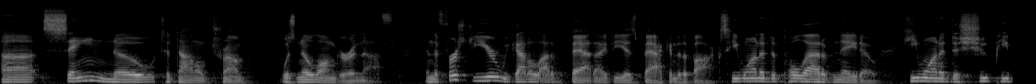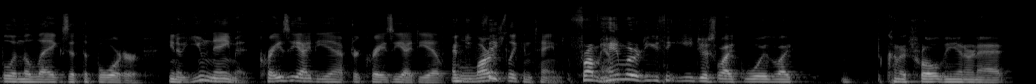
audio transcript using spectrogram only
uh, saying no to Donald Trump was no longer enough. In the first year, we got a lot of bad ideas back into the box. He wanted to pull out of NATO. He wanted to shoot people in the legs at the border. You know, you name it. Crazy idea after crazy idea, And largely contained. From him, or do you think he just like would like kind of troll the internet,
